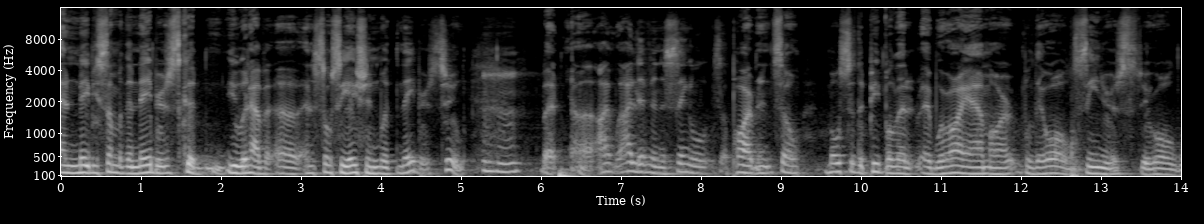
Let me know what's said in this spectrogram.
and maybe some of the neighbors could you would have a, an association with neighbors too Mm-hmm. but uh, I, I live in a single apartment, so most of the people that uh, where I am are well, they're all seniors. They're all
